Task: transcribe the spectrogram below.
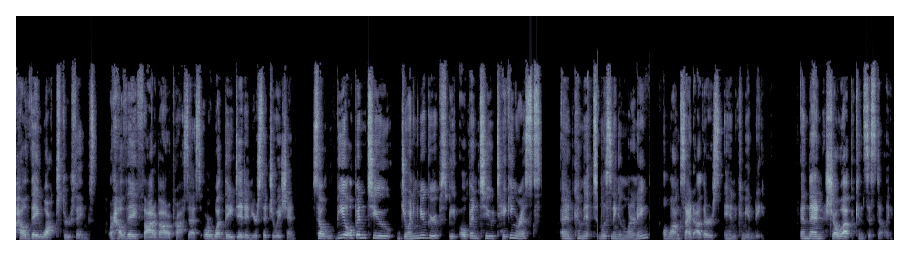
how they walked through things or how they thought about a process or what they did in your situation. So be open to joining new groups, be open to taking risks, and commit to listening and learning alongside others in community. And then show up consistently.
